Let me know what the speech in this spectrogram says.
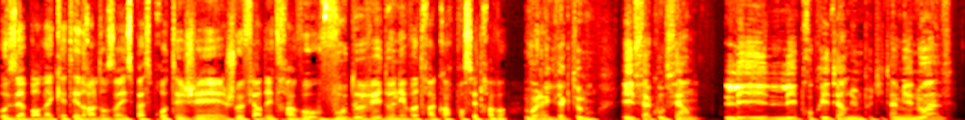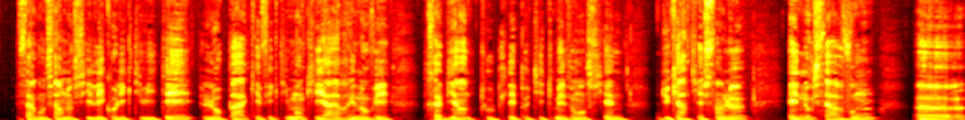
aux abords de la cathédrale dans un espace protégé, je veux faire des travaux, vous devez donner votre accord pour ces travaux? Voilà, exactement. Et ça concerne les, les propriétaires d'une petite amiénoise, ça concerne aussi les collectivités, l'OPAC, effectivement, qui a rénové très bien toutes les petites maisons anciennes du quartier Saint-Leu. Et nous savons, euh,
